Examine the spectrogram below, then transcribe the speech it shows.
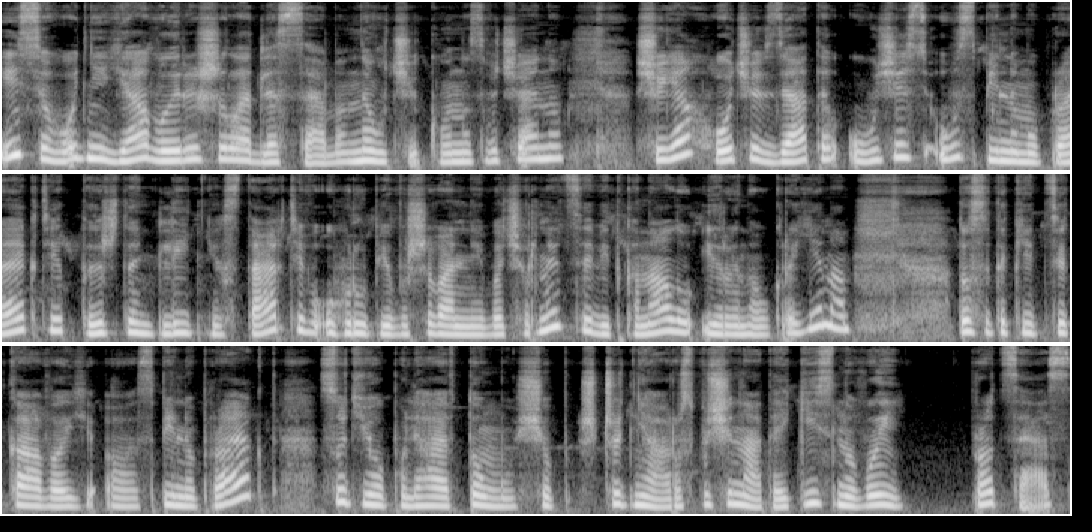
і сьогодні я вирішила для себе, неочікувано, звичайно, що я хочу взяти участь у спільному проєкті Тиждень літніх стартів у групі вишивальні вечорниці від каналу Ірина Україна. Досить такий цікавий е, спільний проєкт. Суть його полягає в тому, щоб щодня розпочинати якийсь новий процес.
